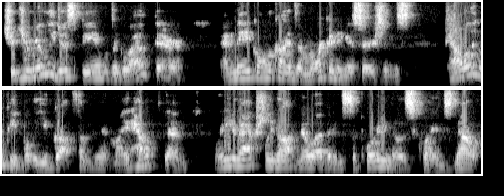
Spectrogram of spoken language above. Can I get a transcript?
should you really just be able to go out there and make all kinds of marketing assertions telling people that you've got something that might help them when you've actually got no evidence supporting those claims. Now,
